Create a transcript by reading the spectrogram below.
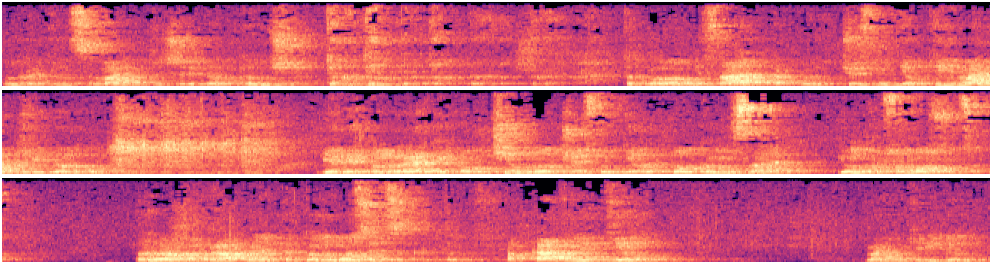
он родился, маленький жеребенок, он начинает такой, он не знает, как, что с ним делать. Или маленький ребенок, он бегает, он энергию получил, но что с ним делать толком не знает. И он просто носится. Квадратный такой, носится как-то, обкатывает тело. Маленький ребенок.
